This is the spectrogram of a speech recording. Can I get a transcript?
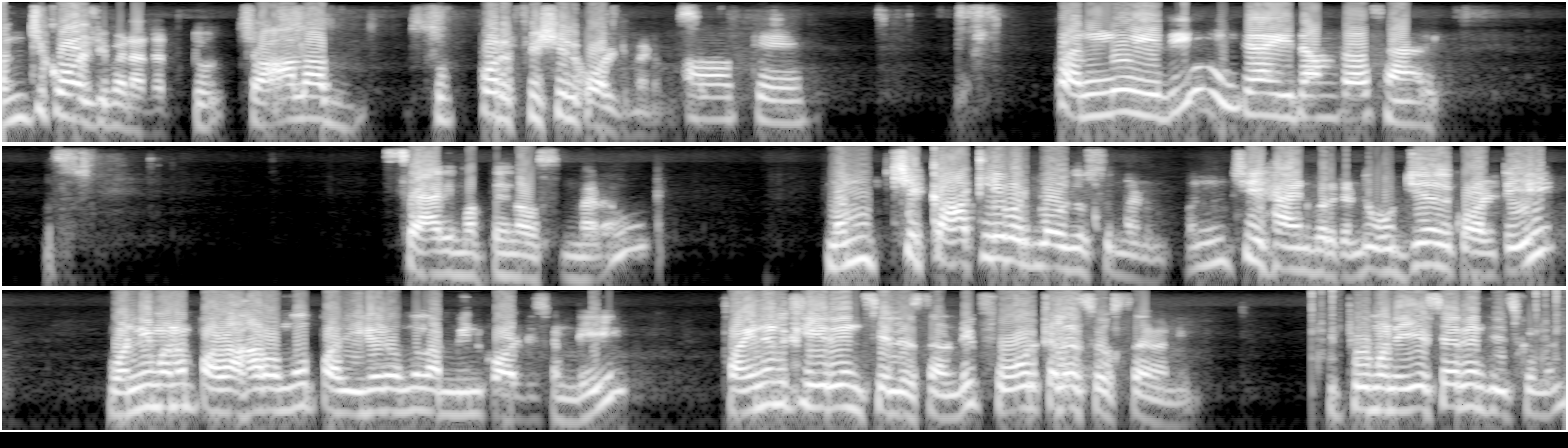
మంచి క్వాలిటీ మేడం. అన్నట్టు చాలా సూపర్ ఫిషియల్ క్వాలిటీ మేడం. ఓకే పళ్ళు ఇది ఇంకా ఇదంతా శారీ. శారీ మొత్తం ఇలా వస్తుంది మేడం. మంచి కాట్లీ వర్క్ బ్లౌజ్ వస్తుంది మేడం. మంచి హ్యాండ్ వర్క్ అండి. Original quality. ఇవన్నీ మనం పదహారు వందలు పదిహేడు వందలు అమ్మిన క్వాలిటీస్ అండి. ఫైనల్ క్లియరెన్స్ సేల్ ఇస్తామండి ఫోర్ కలర్స్ వస్తాయండి. ఇప్పుడు మనం ఏ శారీ తీసుకున్నాం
